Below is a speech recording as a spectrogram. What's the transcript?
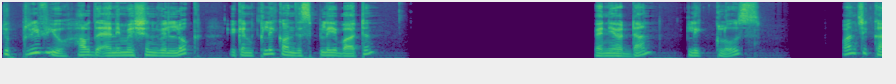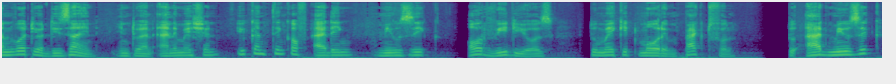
To preview how the animation will look, you can click on this play button. When you're done, click close. Once you convert your design into an animation, you can think of adding music or videos to make it more impactful. To add music,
